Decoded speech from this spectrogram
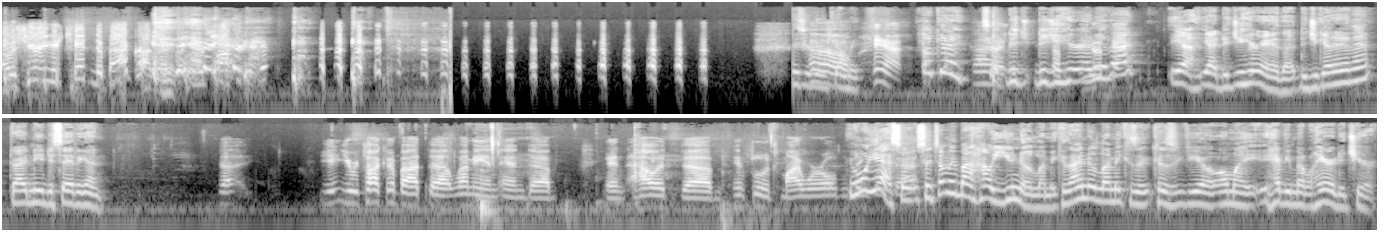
I was hearing a kid in the background. I think you were talking to him. You're gonna kill Oh me. man, Okay. So right. did you, did you hear any of that? Yeah, yeah. Did you hear any of that? Did you get any of that? Do I need to say it again? uh, you, you were talking about uh, Lemmy and and, uh, and how it uh, influenced my world. Well, yeah. like so, that. so tell me about how you know Lemmy because I know Lemmy because because of you know all my heavy metal heritage here,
